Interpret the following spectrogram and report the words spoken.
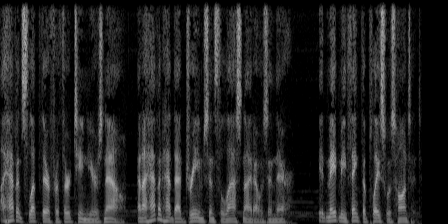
I haven't slept there for 13 years now, and I haven't had that dream since the last night I was in there. It made me think the place was haunted.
